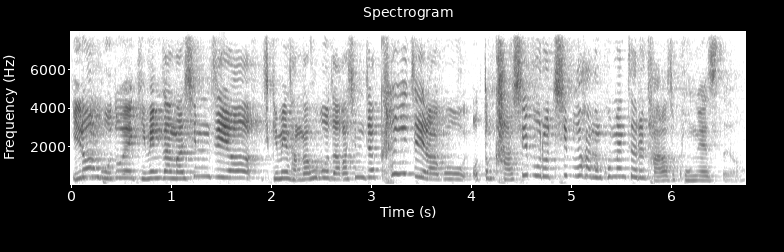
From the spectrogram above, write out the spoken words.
이런 보도에 김행 장관 심지어 김행 장관 후보자가 심지어 크레이지라고 어떤 가십으로 치부하는 코멘트를 달아서 공유했어요.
